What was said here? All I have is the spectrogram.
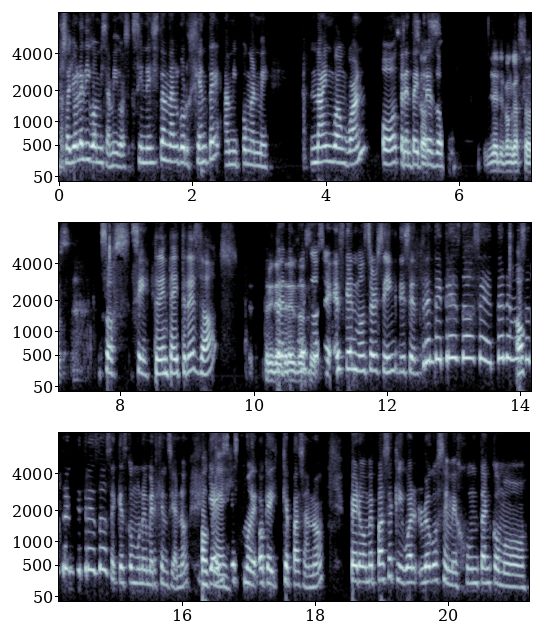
o sea, yo le digo a mis amigos, si necesitan algo urgente, a mí pónganme 911 o 3312. Yo le pongo SOS. SOS, sí. 332. 3312. Es que en Monster Sync dicen 3312, tenemos un 3312, que es como una emergencia, ¿no? Y ahí es como de, ok, ¿qué pasa, no? Pero me pasa que igual luego se me juntan como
